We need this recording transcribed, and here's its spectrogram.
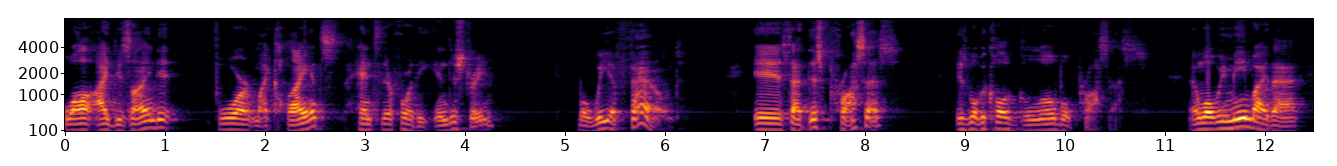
while I designed it for my clients, hence therefore the industry, what we have found is that this process is what we call a global process. And what we mean by that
